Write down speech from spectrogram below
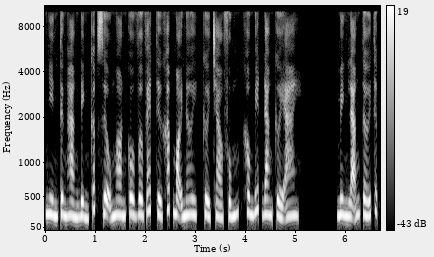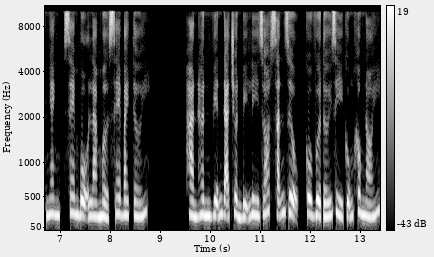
nhìn từng hàng đỉnh cấp rượu ngon cô vơ vét từ khắp mọi nơi, cười chào phúng, không biết đang cười ai. Minh lãng tới thực nhanh, xem bộ là mở xe bay tới. Hàn Hân Viễn đã chuẩn bị ly rót sẵn rượu, cô vừa tới gì cũng không nói,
